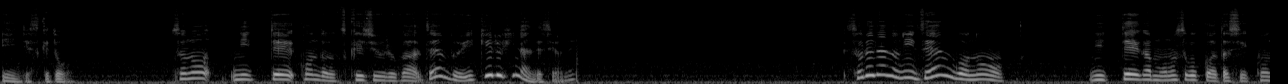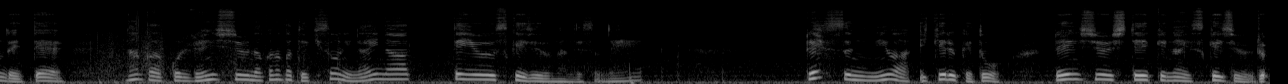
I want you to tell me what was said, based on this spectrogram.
いいんですけどその日程今度のスケジュールが全部行ける日なんですよね。それなのに前後の日程がものすごく私混んでいてなんかこれ練習なかなかできそうにないなっていうスケジュールなんですね。レッスンには行けるけど練習していけないスケジュール。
